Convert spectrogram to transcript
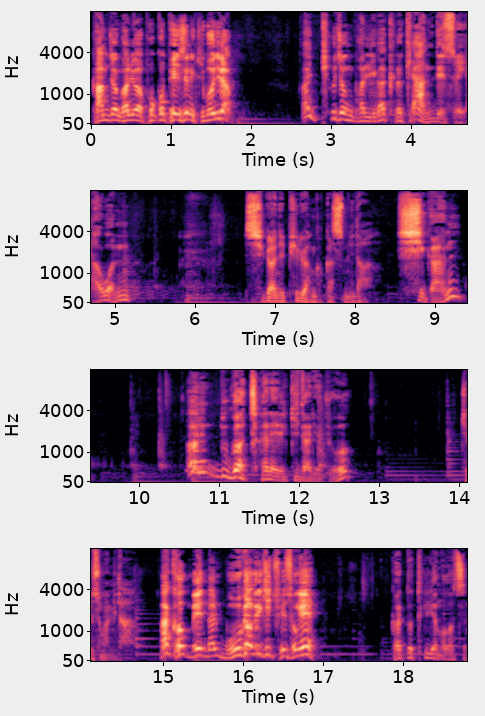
감정 관리와 포커 페이스는 기본이라고. 아이, 표정 관리가 그렇게 안 됐어야, 원. 시간이 필요한 것 같습니다. 시간? 아니 누가 자네를 기다려줘? 죄송합니다. 아, 그 맨날 뭐가 그렇게 죄송해? 그것도 틀려먹었어.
